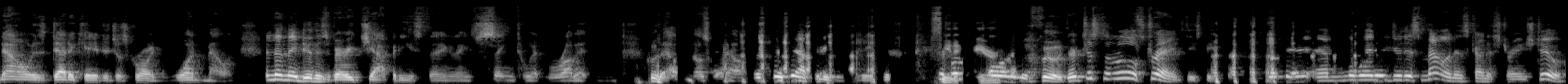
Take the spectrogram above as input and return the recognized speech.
now is dedicated to just growing one melon. And then they do this very Japanese thing. They sing to it, rub it, who the hell knows what else? They're, Japanese. I mean, Feeding beer. the food. They're just a little strange. These people. Okay, and the way they do this melon is kind of strange too.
